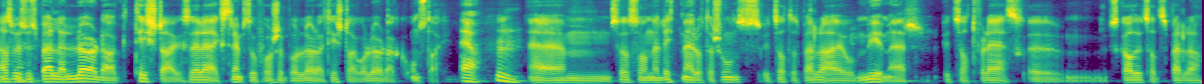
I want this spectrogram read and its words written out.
Altså Hvis du spiller lørdag-tirsdag, så er det ekstremt stor forskjell på lørdag-tirsdag og lørdag-onsdag. Ja. Um, så sånne litt mer rotasjonsutsatte spillere er jo mye mer utsatt for det. Skadeutsatte spillere.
